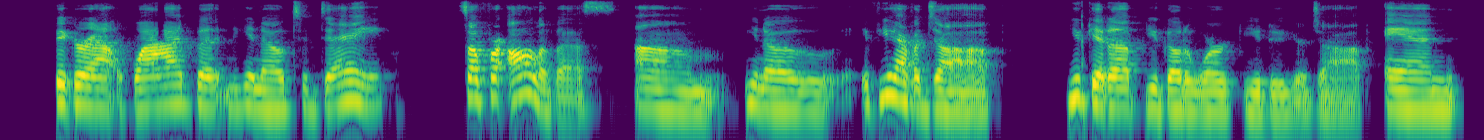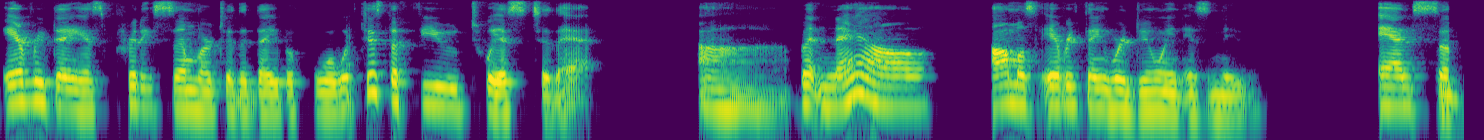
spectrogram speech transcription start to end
figure out why. But you know, today, so for all of us, um, you know, if you have a job, you get up, you go to work, you do your job, and every day is pretty similar to the day before, with just a few twists to that. Uh, but now, almost everything we're doing is new. And so mm.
